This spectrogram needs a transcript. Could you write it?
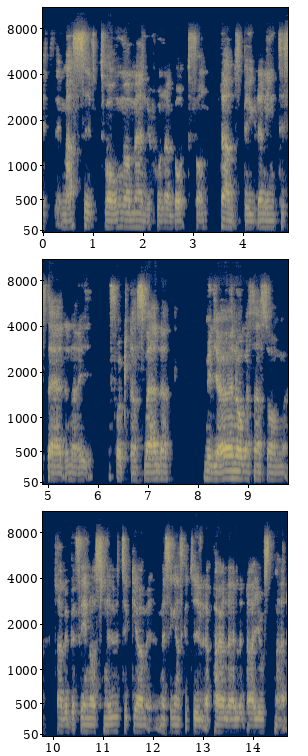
ett massivt tvång av människorna bort från landsbygden in till städerna i fruktansvärda miljöer någonstans som där vi befinner oss nu tycker jag med sig ganska tydliga paralleller där just med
